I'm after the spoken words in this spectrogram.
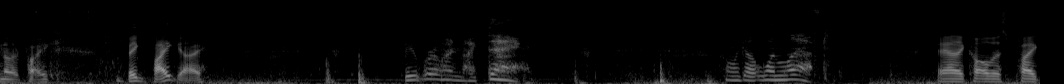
Another pike. Big pike guy. You ruined my thing. Only got one left. Yeah, they call this Pike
